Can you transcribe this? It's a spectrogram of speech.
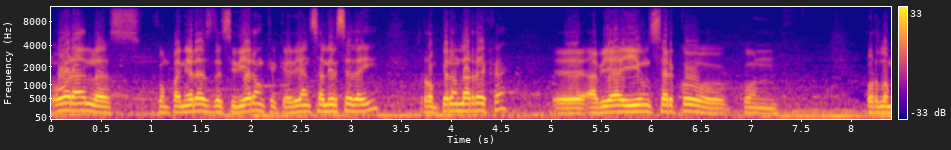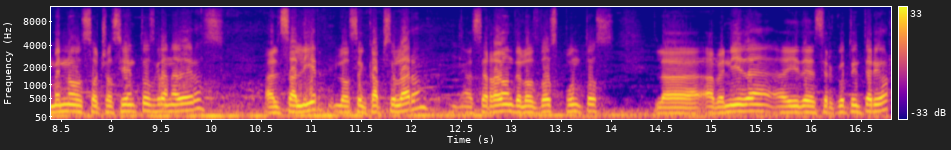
hora las compañeras decidieron que querían salirse de ahí, rompieron la reja, eh, había ahí un cerco con por lo menos 800 granaderos. Al salir los encapsularon, cerraron de los dos puntos la avenida ahí de circuito interior.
